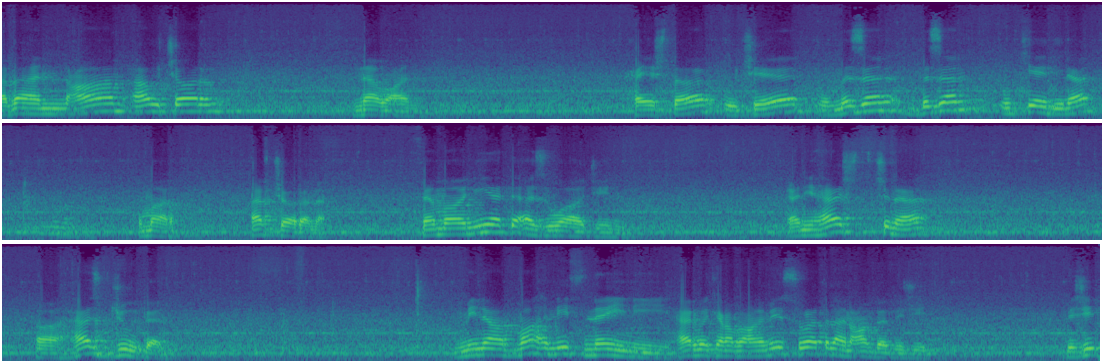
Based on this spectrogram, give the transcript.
هذا أنعام أو شر نوعا. حيشتر وچير ومزن بزن وكيه دينا ومر هف چارنا ثمانية أزواج. يعني هشت چنا هشت جوتا. من الضأن اثنين. هر بك رب العالمين؟ سورة الأنعام ده بجيد. بجيد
